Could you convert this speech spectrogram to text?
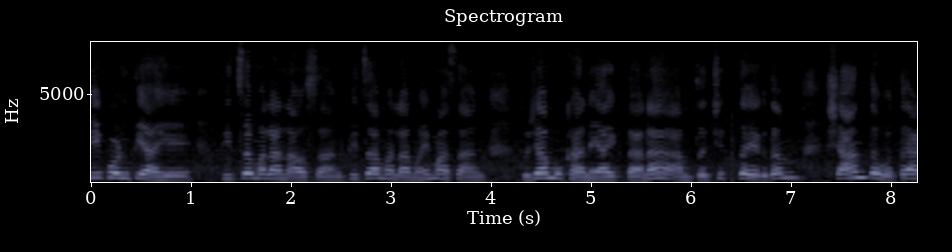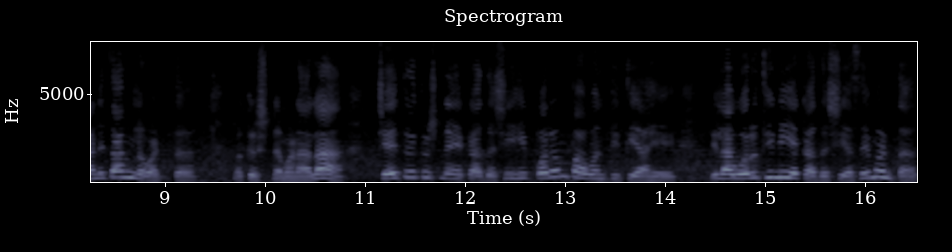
ती कोणती आहे? तिचं मला नाव सांग तिचा मला महिमा सांग. तुझ्या मुखाने ऐकताना आमचं चित्त एकदम शांत होतं आणि चांगलं वाटतं. मग कृष्ण म्हणाला चैत्र कृष्ण एकादशी ही परमपावन तिथी आहे. तिला वरुथिनी एकादशी असे म्हणतात.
